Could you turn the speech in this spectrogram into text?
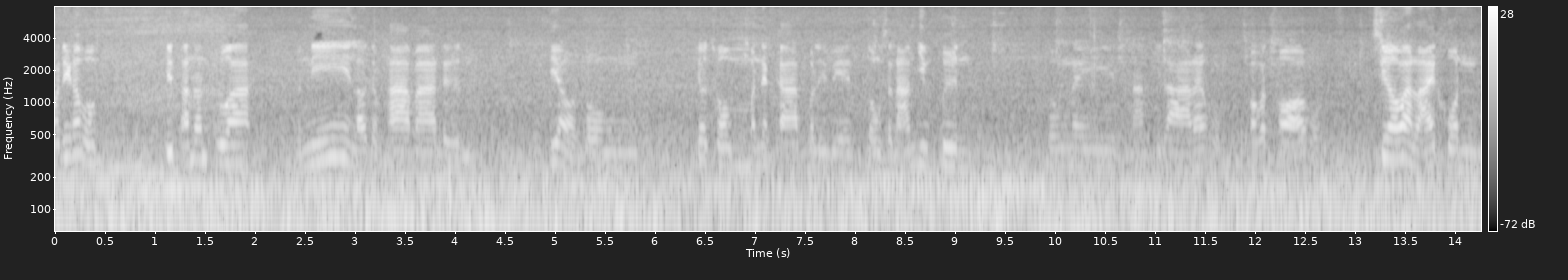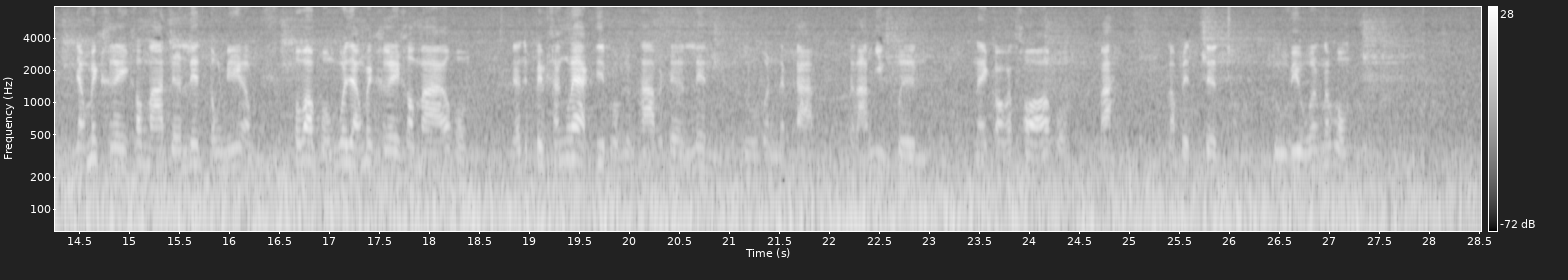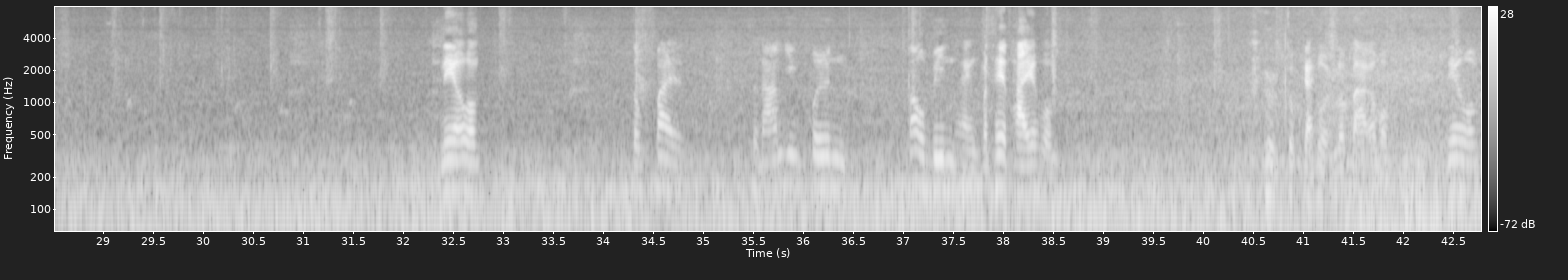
วัสดีครับผมทิศพันธ์ทัวร์วันนี้เราจะพามาเดินเที่ยวตรงเที่ยวชมบรรยากาศบริเวณตรงสนามยิงปืน ตรงในสนามกีฬานะครับผมกกทครับผมเชื่อว่าหลายคนยังไม่เคยเข้ามาเดินเล่นตรงนี้ครับ เพราะว่าผมก็ยังไม่เคยเข้ามาครับผมเดี๋ยวจะเป็นครั้งแรกที่ผมจะพาไปเดินเล่นดูบรรยากาศสนามยิงปืนในกกทครับผมไปเราไปเดินชมดูวิวกันนะผม นี่ครับผมตรงป้ายสนามยิงปืนเป้าบินแห่งประเทศไทยครับผมตกใจหมดรถมาครับผมนี่ครับผม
